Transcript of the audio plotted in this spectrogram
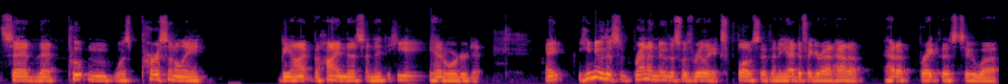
said that Putin was personally behind behind this and that he had ordered it. And he knew this. Brennan knew this was really explosive, and he had to figure out how to how to break this to uh,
